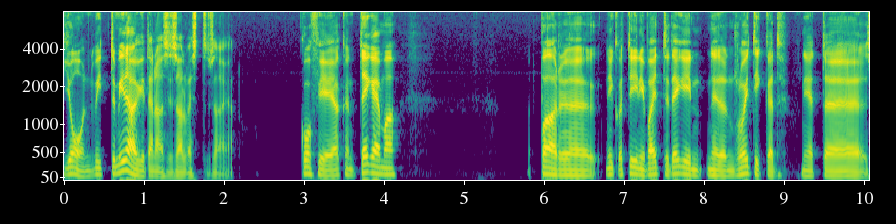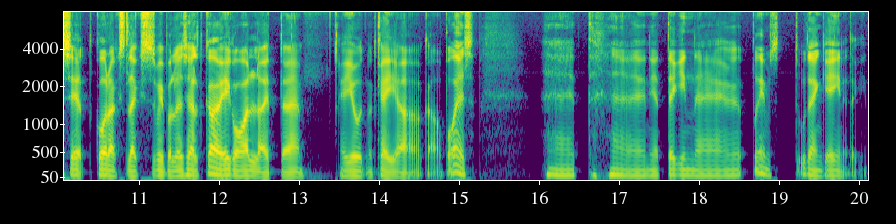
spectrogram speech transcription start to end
joon mitte midagi tänase salvestuse ajal. kohvi ei hakanud tegema. paar äh, nikotiinipatti tegin, need on rotikad, nii et äh, sealt korraks läks võib-olla sealt ka ego alla, et ei jõudnud käia ka poes. et nii, et tegin põhimõtteliselt tudengiheine tegin.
